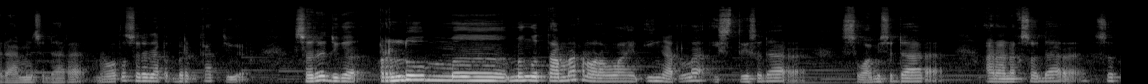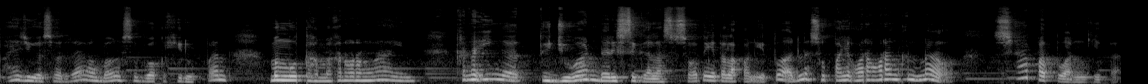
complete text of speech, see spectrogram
Ada amin saudara. Nah waktu saudara dapat berkat juga saudara juga perlu me mengutamakan orang lain ingatlah istri saudara suami saudara, anak-anak saudara, supaya juga saudara membangun sebuah kehidupan mengutamakan orang lain. Karena ingat, tujuan dari segala sesuatu yang kita lakukan itu adalah supaya orang-orang kenal siapa Tuhan kita.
